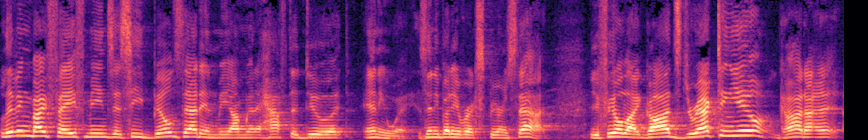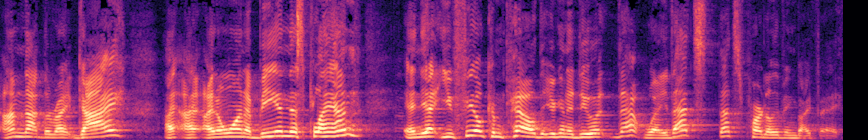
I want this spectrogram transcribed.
living by faith means as he builds that in me, I'm going to have to do it anyway. Has anybody ever experienced that? You feel like God's directing you. God, I, am not the right guy. I, I, I don't want to be in this plan. And yet you feel compelled that you're going to do it that way. That's, that's part of living by faith.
